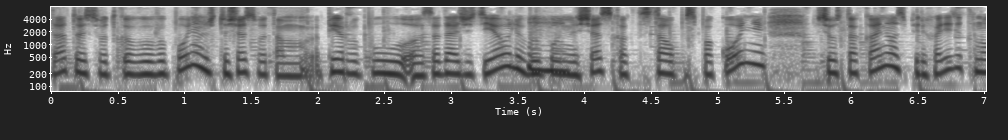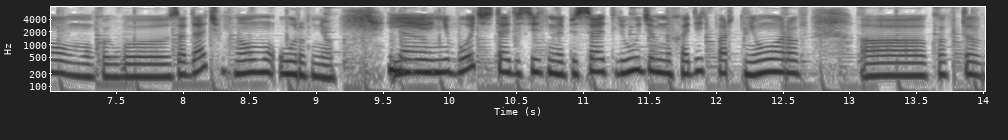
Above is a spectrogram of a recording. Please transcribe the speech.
да, то есть вот вы, вы поняли, что сейчас вы там первый пул задач сделали, вы поняли, сейчас как-то стало поспокойнее, все устаканилось, переходите к новому как бы задачам, к новому уровню. Да. И не бойтесь, да, действительно писать людям, находить партнеров, э, как-то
